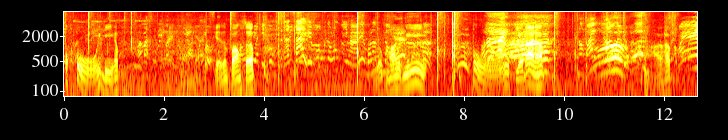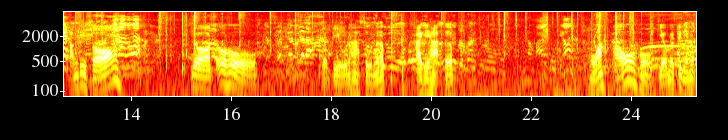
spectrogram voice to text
โอ้โหดีครับ สียสมปองเสิร์ฟยกมาลูกนี้โอ้โหเกี่ยวได้นะครับเอาครับครั้งที่สองยอดโอ้โหเจ้าบิวนะฮะศูนย์นะครับคายเคหะเสิร์ฟหัวเอาโอ้โหเกี่ยวไม่ขึ้นนะครับ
